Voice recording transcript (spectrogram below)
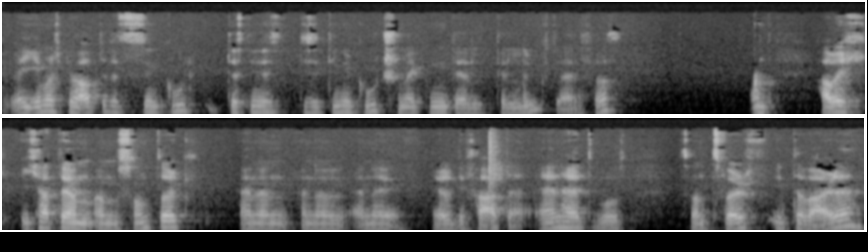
wer jemals behauptet, dass, gut, dass diese, diese, Dinge gut schmecken, der, der lügt einfach. Und habe ich, ich hatte am, am Sonntag einen, eine, eine relativ harte Einheit, wo es waren zwölf Intervalle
